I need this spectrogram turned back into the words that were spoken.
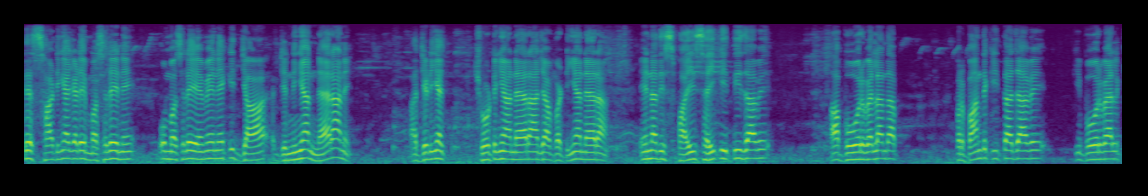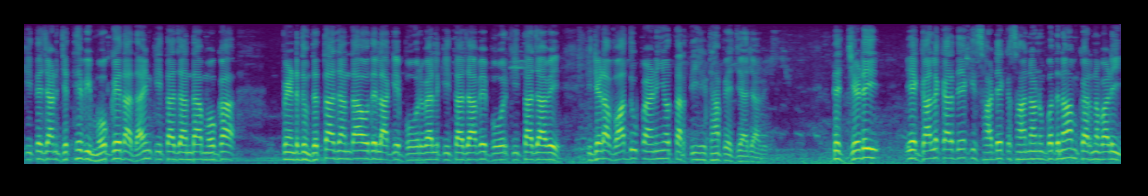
ਤੇ ਸਾਡੀਆਂ ਜਿਹੜੇ ਮਸਲੇ ਨੇ, ਉਹ ਮਸਲੇ ਐਵੇਂ ਨੇ ਕਿ ਜਾਂ ਜਿੰਨੀਆਂ ਨਹਿਰਾਂ ਨੇ ਆ ਜਿਹੜੀਆਂ ਛੋਟੀਆਂ ਨਹਿਰਾਂ ਜਾਂ ਵੱਡੀਆਂ ਨਹਿਰਾਂ, ਇਹਨਾਂ ਦੀ ਸਫ਼ਾਈ ਸਹੀ ਕੀਤੀ ਜਾਵੇ। ਆ ਬੋਰਵੈਲਾਂ ਦਾ ਪ੍ਰਬੰਧ ਕੀਤਾ ਜਾਵੇ ਕਿ ਬੋਰਵੈਲ ਕੀਤੇ ਜਾਣ, ਜਿੱਥੇ ਵੀ ਮੋਗੇ ਦਾ ਅਧਿਐਨ ਕੀਤਾ ਜਾਂਦਾ, ਮੋਗਾ ਪਿੰਡ ਨੂੰ ਦਿੱਤਾ ਜਾਂਦਾ, ਉਹਦੇ ਲਾਗੇ ਬੋਰਵੈਲ ਕੀਤਾ ਜਾਵੇ, ਬੋਰ ਕੀਤਾ ਜਾਵੇ ਕਿ ਜਿਹੜਾ ਵਾਧੂ ਪਾਣੀ ਉਹ ਧਰਤੀ ਹੇਠਾਂ ਭੇਜਿਆ ਜਾਵੇ। ਤੇ ਜਿਹੜੀ ਇਹ ਗੱਲ ਕਰਦੇ ਆ ਕਿ ਸਾਡੇ ਕਿਸਾਨਾਂ ਨੂੰ ਬਦਨਾਮ ਕਰਨ ਵਾਲੀ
